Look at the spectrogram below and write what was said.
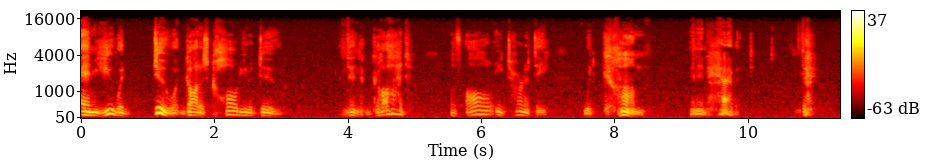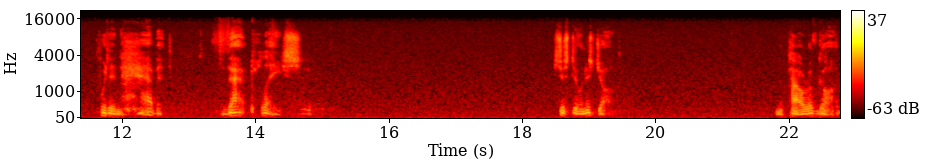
and you would do what God has called you to do, And then the God of all eternity would come and inhabit that would inhabit that place. He's just doing his job. In the power of God.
